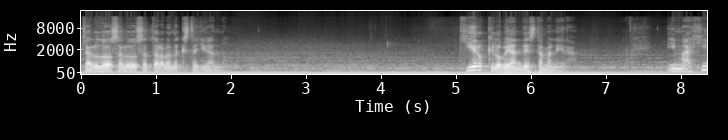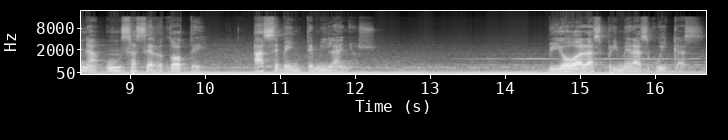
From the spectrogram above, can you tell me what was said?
Saludos, saludos a toda la banda que está llegando. Quiero que lo vean de esta manera. Imagina un sacerdote hace 20 mil años. Vio a las primeras Wiccas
